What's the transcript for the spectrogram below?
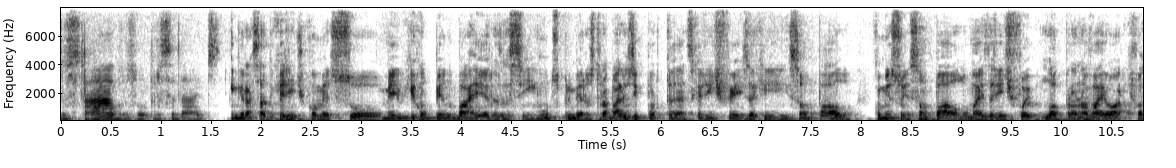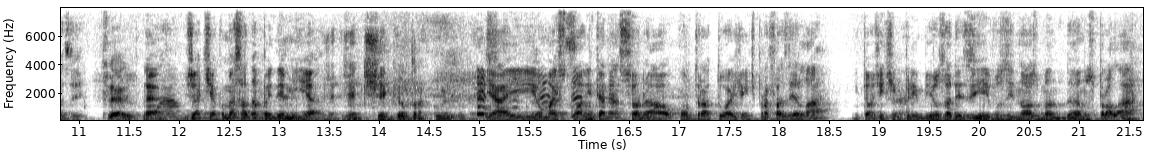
estados, outras cidades? Engraçado que a gente começou meio que rompendo barreiras, assim. Um dos primeiros trabalhos importantes que a gente fez aqui em São Paulo, começou em São Paulo, mas a gente foi logo para Nova York fazer. Sério? Né? Já tinha começado a pandemia. Gente chique é outra coisa. Né? E aí, uma escola internacional contratou a gente para fazer lá. Então a gente imprimiu os adesivos e nós mandamos para lá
